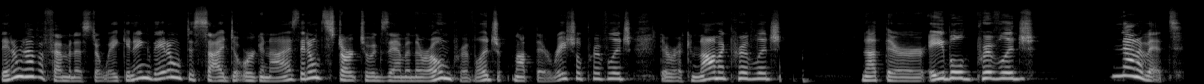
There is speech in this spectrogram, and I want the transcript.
They don't have a feminist awakening. They don't decide to organize. They don't start to examine their own privilege, not their racial privilege, their economic privilege, not their abled privilege. None of it.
